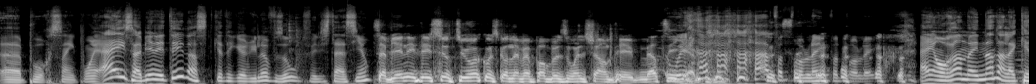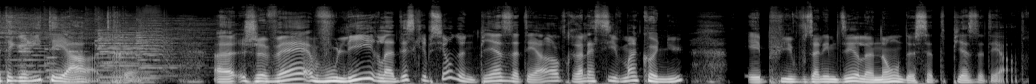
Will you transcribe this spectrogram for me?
euh, pour 5 points. Hey, ça a bien été dans cette catégorie-là, vous autres, félicitations. Ça a bien été surtout à cause qu'on n'avait pas besoin de chanter. Merci. Oui. Pas de problème, pas de problème. Hey, on rentre maintenant dans la catégorie théâtre. Euh, je vais vous lire la description d'une pièce de théâtre relativement connue et puis vous allez me dire le nom de cette pièce de théâtre.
